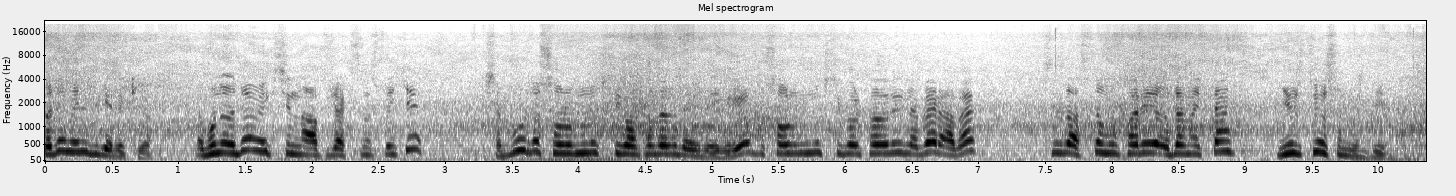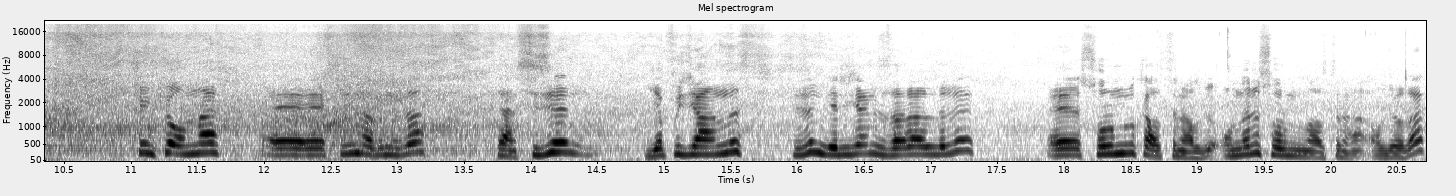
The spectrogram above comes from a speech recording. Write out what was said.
ödemeniz gerekiyor. E bunu ödemek için ne yapacaksınız peki? İşte burada sorumluluk sigortaları devreye giriyor. Bu sorumluluk sigortalarıyla beraber siz aslında bu parayı ödemekten yırtıyorsunuz diyeyim. Çünkü onlar e, sizin adınıza yani sizin yapacağınız, sizin vereceğiniz zararları e, sorumluluk altına alıyor. Onların sorumluluğu altına alıyorlar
